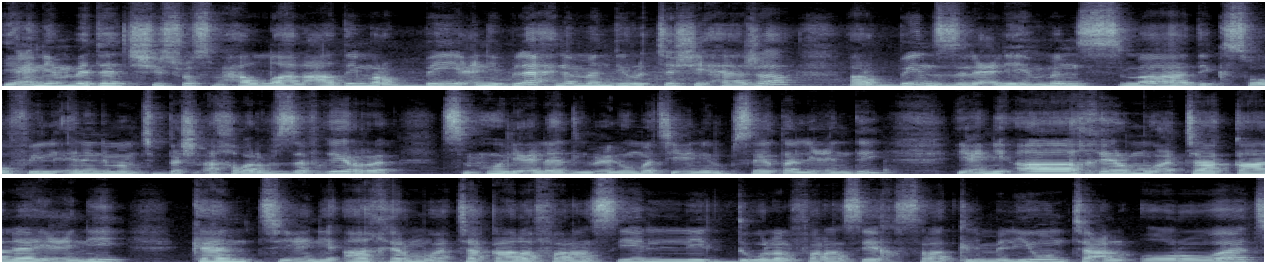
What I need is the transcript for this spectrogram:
يعني عمد هذا الشيء سبحان الله العظيم ربي يعني بلا حنا ما نديرو حتى شي حاجة ربي نزل عليه من السماء هذيك صوفي لأنني ما متبعش الأخبار بزاف غير سمحوا لي على هذه المعلومات يعني البسيطة اللي عندي. يعني آخر معتقلة يعني كانت يعني آخر معتقلة فرنسية اللي الدولة الفرنسية خسرت المليون تاع الأوروات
